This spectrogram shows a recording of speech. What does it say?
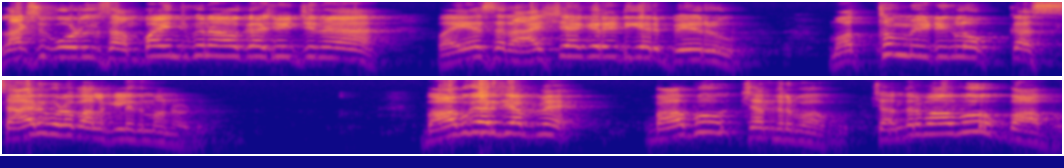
లక్ష కోట్లు సంపాదించుకునే అవకాశం ఇచ్చిన వైఎస్ రాజశేఖర రెడ్డి గారి పేరు మొత్తం మీటింగ్లో ఒక్కసారి కూడా పలకలేదు మనోడు బాబు గారు చెప్పమే బాబు చంద్రబాబు చంద్రబాబు బాబు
